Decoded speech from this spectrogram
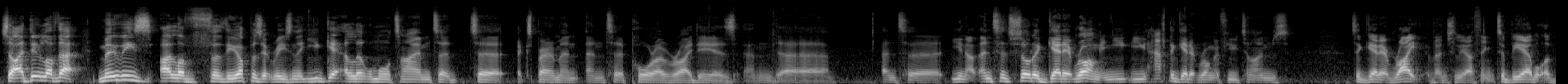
So I do love that. Movies, I love for the opposite reason that you get a little more time to, to experiment and to pour over ideas and uh, and to you know and to sort of get it wrong. And you, you have to get it wrong a few times to get it right eventually. I think to be able to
